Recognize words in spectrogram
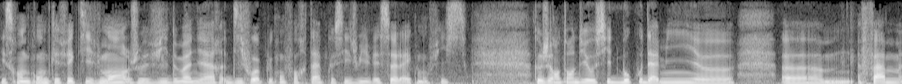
ils se rendent compte qu'effectivement je vis de manière dix fois plus confortable que si je vivais seule avec mon fils. Que j'ai entendu aussi de beaucoup d'amis euh, euh, femmes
